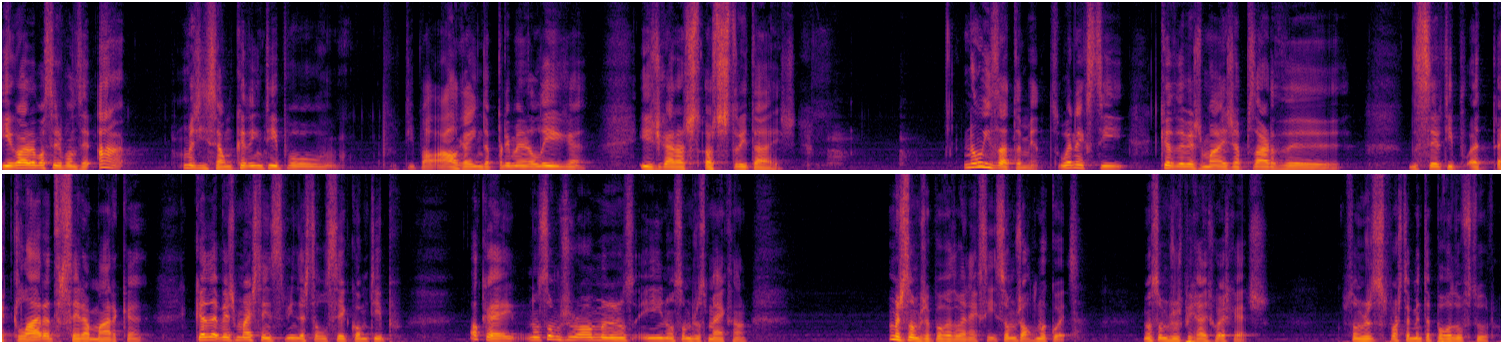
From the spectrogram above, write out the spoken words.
E agora vocês vão dizer: Ah, mas isso é um bocadinho tipo tipo alguém da Primeira Liga e jogar aos, aos distritais. Não exatamente. O NXT, cada vez mais, apesar de, de ser tipo a, a clara terceira marca, cada vez mais tem-se vindo a estabelecer como tipo, ok, não somos o Roman e não somos o SmackDown, mas somos a porra do NXT, somos alguma coisa. Não somos uns pirrais quaisquer. Somos supostamente a porra do futuro.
